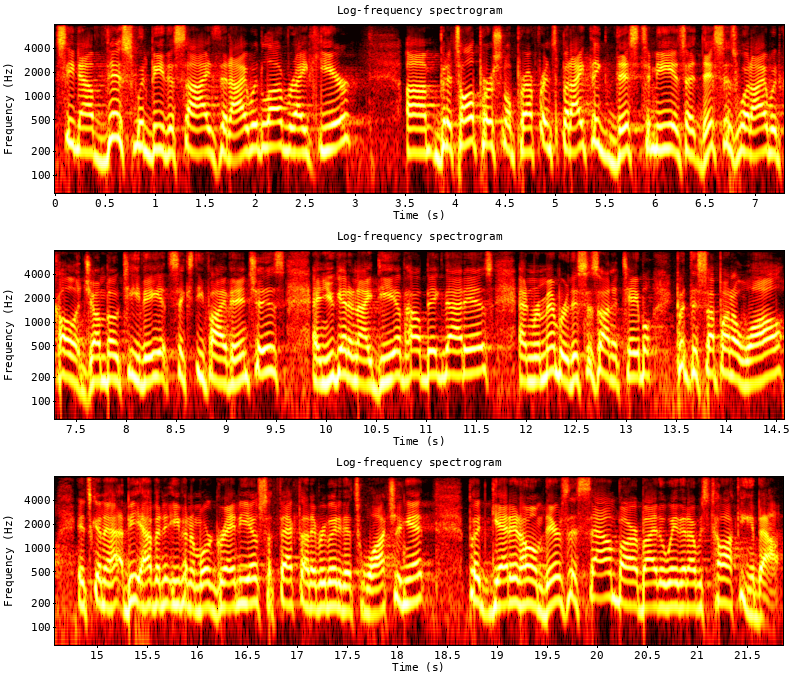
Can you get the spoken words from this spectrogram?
see now this would be the size that I would love right here. Um, but it's all personal preference. But I think this to me is a, this is what I would call a jumbo TV at 65 inches, and you get an idea of how big that is. And remember, this is on a table. Put this up on a wall. It's going to be have an, even a more grandiose effect on everybody that's watching it. But get it home. There's the sound bar, by the way, that I was talking about.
